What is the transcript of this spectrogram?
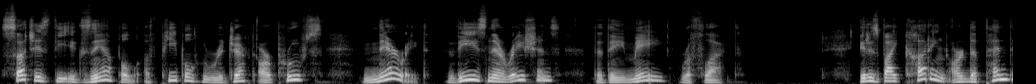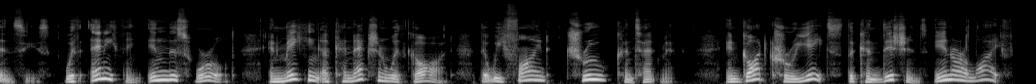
Such is the example of people who reject our proofs, narrate these narrations that they may reflect. It is by cutting our dependencies with anything in this world and making a connection with God that we find true contentment. And God creates the conditions in our life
